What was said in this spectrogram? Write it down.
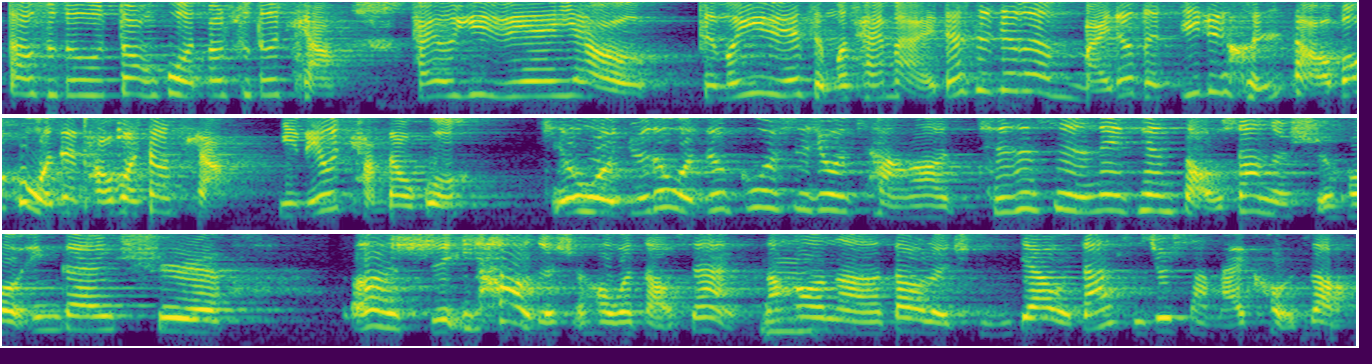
到处都断货，到处都抢，还有预约要怎么预约怎么才买，但是这个买到的几率很少，包括我在淘宝上抢也没有抢到过。其实我觉得我这个故事就长了，其实是那天早上的时候，应该是二十一号的时候，我早上，然后呢到了全家，我当时就想买口罩。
